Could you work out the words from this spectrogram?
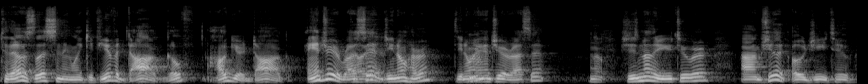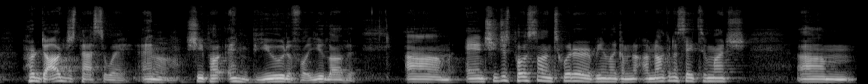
to those listening, like if you have a dog, go f- hug your dog. Andrea Russett, yeah. do you know her? Do you know Andrea Russett? No. She's another YouTuber. Um, she's like OG too. Her dog just passed away, and she po- and beautiful. You'd love it. Um, and she just posted on Twitter, being like, "I'm not, I'm not going to say too much. Um,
